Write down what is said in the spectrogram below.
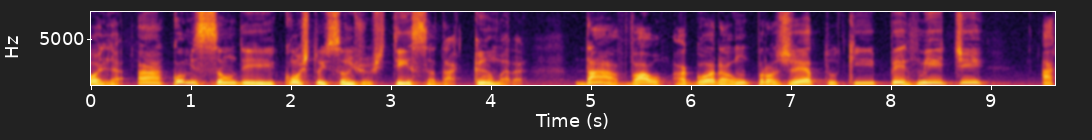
Olha, a Comissão de Constituição e Justiça da Câmara dá aval agora a um projeto que permite a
